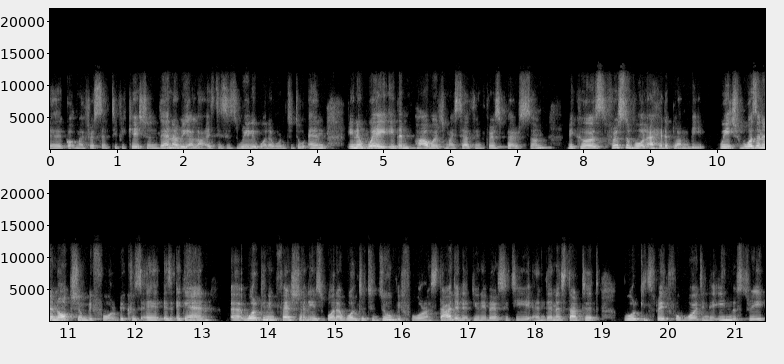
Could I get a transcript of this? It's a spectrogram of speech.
uh, got my first certification then i realized this is really what i want to do. And in a way it empowered myself in first person because first of all i had a plan b which wasn't an option before because uh, again uh, working in fashion is what i wanted to do before i started at university and then i started working straightforward in the industry.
